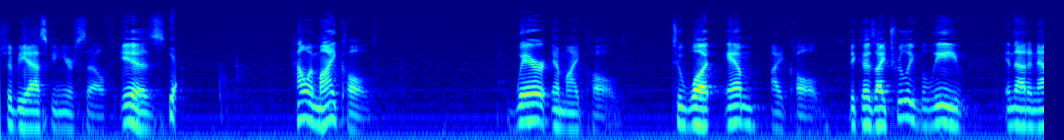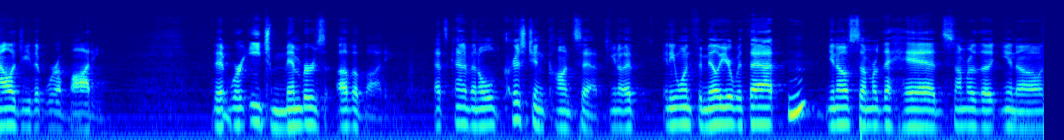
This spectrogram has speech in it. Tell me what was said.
should be asking yourself is Yeah. how am I called? Where am I called? To what am I called? Because I truly believe in that analogy that we're a body, that we're each members of a body. That's kind of an old Christian concept. You know, if anyone familiar with that? Mm-hmm. You know, some are the head, some are the, you know,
